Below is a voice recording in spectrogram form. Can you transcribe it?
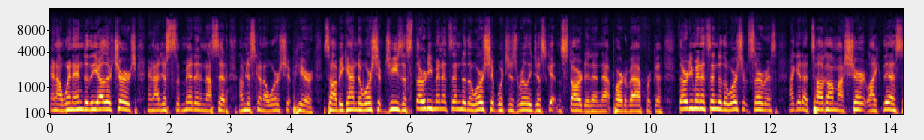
and I went into the other church, and I just submitted, and I said, I'm just going to worship here. So I began to worship Jesus 30 minutes into the worship, which is really just getting started in that part of Africa. 30 minutes into the worship service, I get a tug on my shirt like this,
